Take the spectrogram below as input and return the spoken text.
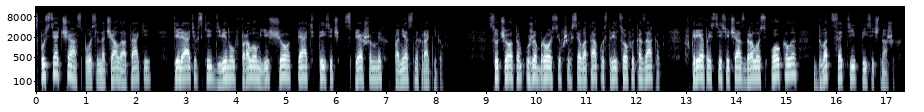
Спустя час после начала атаки Телятевский двинул в пролом еще пять тысяч спешенных поместных ратников. С учетом уже бросившихся в атаку стрельцов и казаков, в крепости сейчас дралось около двадцати тысяч наших.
